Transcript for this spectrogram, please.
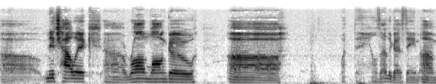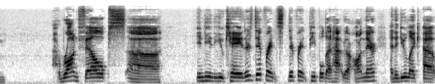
uh, Mitch Halleck, uh, Ron Longo. Uh, what the hell's that other guy's name? Um, Ron Phelps. Uh, India in the UK. There's different different people that have that are on there, and they do like uh,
